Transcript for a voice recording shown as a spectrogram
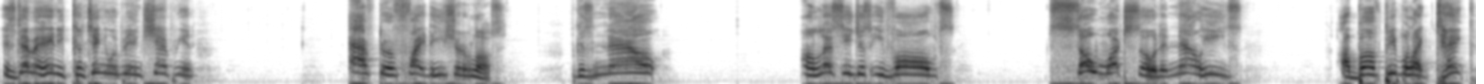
is Devin Haney continuing being champion after a fight that he should have lost. Because now, unless he just evolves so much so that now he's above people like Tank,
